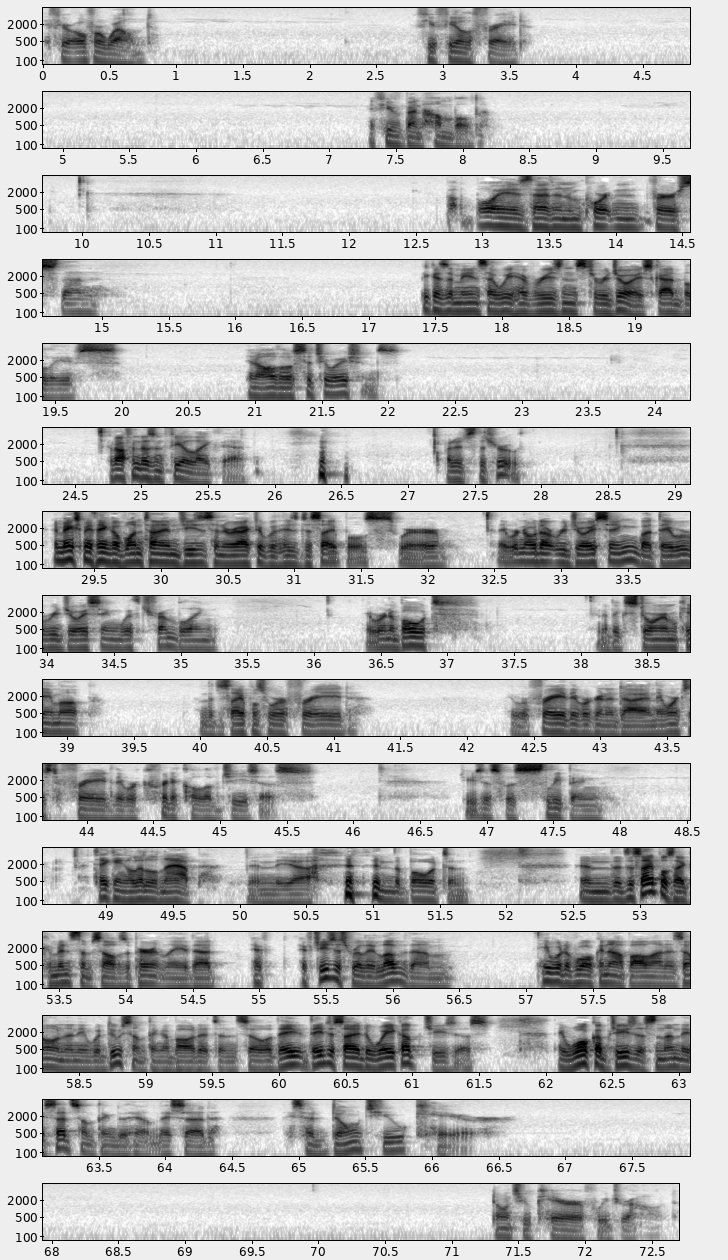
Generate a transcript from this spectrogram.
if you're overwhelmed. If you feel afraid. If you've been humbled. But boy, is that an important verse then because it means that we have reasons to rejoice, God believes, in all those situations. It often doesn't feel like that, but it's the truth. It makes me think of one time Jesus interacted with his disciples where they were no doubt rejoicing, but they were rejoicing with trembling. They were in a boat, and a big storm came up, and the disciples were afraid. They were afraid they were going to die, and they weren't just afraid, they were critical of Jesus. Jesus was sleeping, taking a little nap in the uh, in the boat, and and the disciples had convinced themselves apparently that if if Jesus really loved them, he would have woken up all on his own and he would do something about it. And so they they decided to wake up Jesus. They woke up Jesus, and then they said something to him. They said, they said, "Don't you care?" Don't you care if we drown?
